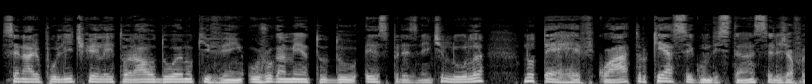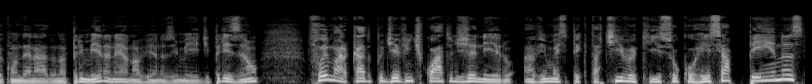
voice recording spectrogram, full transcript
cenário político e eleitoral do ano que vem. O julgamento do ex-presidente Lula no TRF4, que é a segunda instância, ele já foi condenado na primeira, né, a nove anos e meio de prisão, foi marcado para o dia 24 de janeiro. Havia uma expectativa que isso ocorresse apenas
